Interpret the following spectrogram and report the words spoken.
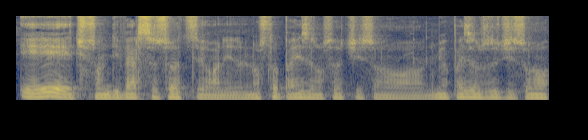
e ci sono diverse associazioni. Nel nostro paese non so ci sono, nel mio paese non so ci sono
